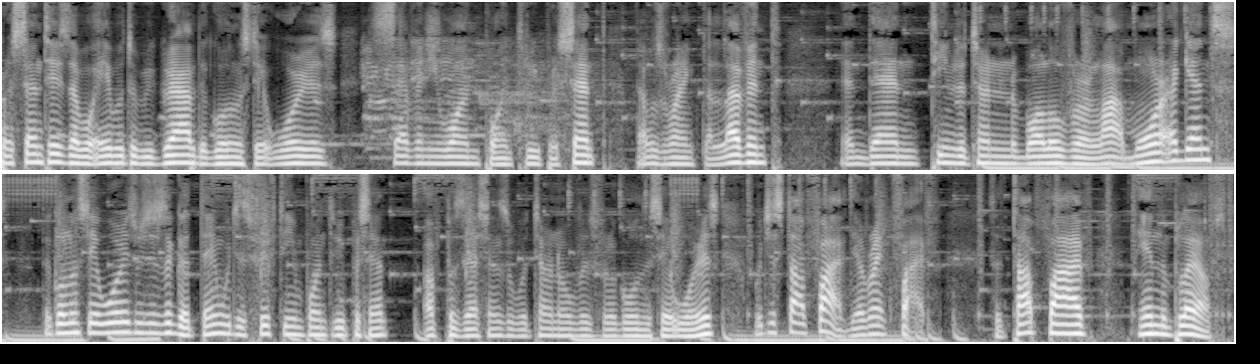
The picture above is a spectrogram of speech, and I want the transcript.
percentage that were able to be grabbed, the Golden State Warriors, 71.3%. That was ranked 11th. And then teams are turning the ball over a lot more against the Golden State Warriors, which is a good thing, which is 15.3% of possessions with turnovers for the Golden State Warriors, which is top five. They're ranked five. So top five in the playoffs.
